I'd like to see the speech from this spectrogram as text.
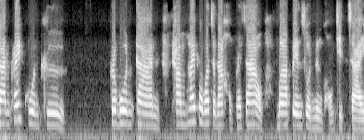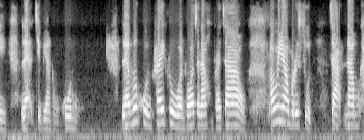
การใคร่ครวญคือ กระบวนการทำให้พระวจนะของพระเจ้ามาเป็นส่วนหนึ่งของจิตใจและจิตวิญญาณของคุณ และเมื่อคุณใคร่ครวญพระวจนะของพระเจ้า พระวิญญาณบริสุทธิ์จะนำค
